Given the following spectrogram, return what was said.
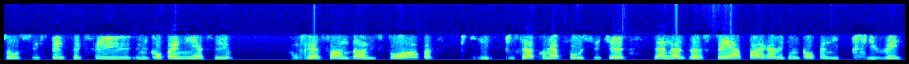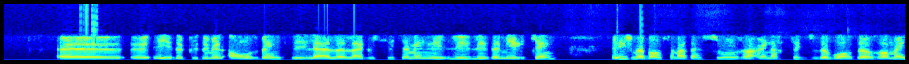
ça aussi, SpaceX, c'est une compagnie assez récente dans l'histoire, parce, puis, puis c'est la première fois aussi que la NASA fait affaire avec une compagnie privée. Euh, euh et depuis 2011, ben, c'est la, la, la, Russie qui amène les, les, les, Américains. Et je me base ce matin sur un article du Devoir de Romain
